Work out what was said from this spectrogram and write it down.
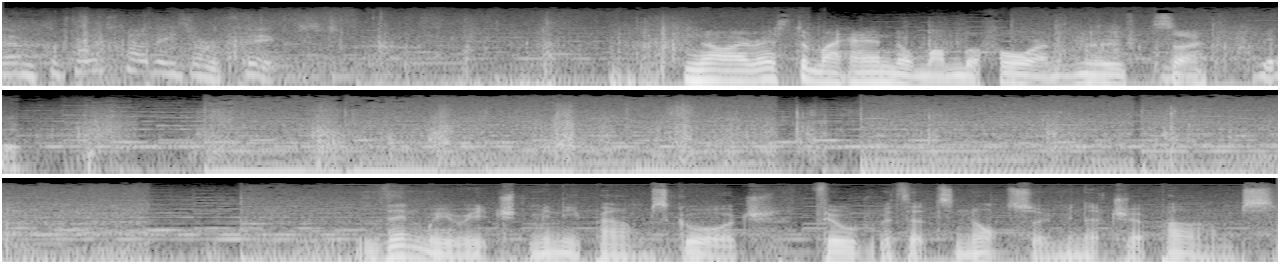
I'm surprised how these are fixed. No, I rested my hand on one before and it moved, so. Yeah. Then we reached Mini Palms Gorge, filled with its not so miniature palms.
